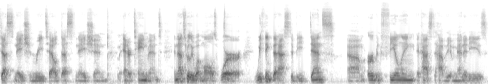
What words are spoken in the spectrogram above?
destination retail, destination entertainment, and that's really what malls were. We think that has to be dense, um, urban feeling. It has to have the amenities,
